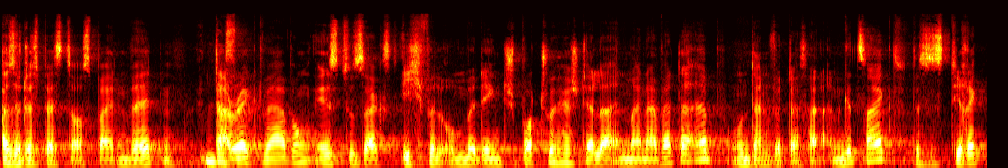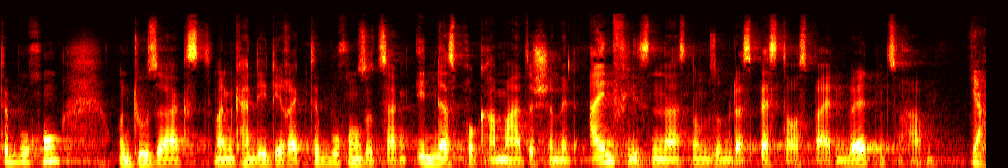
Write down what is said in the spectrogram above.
Also das Beste aus beiden Welten. Direct-Werbung ist, du sagst, ich will unbedingt Sportschuhhersteller in meiner Wetter-App und dann wird das halt angezeigt. Das ist direkte Buchung. Und du sagst, man kann die direkte Buchung sozusagen in das Programmatische mit einfließen lassen, um somit das Beste aus beiden Welten zu haben. Ja,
